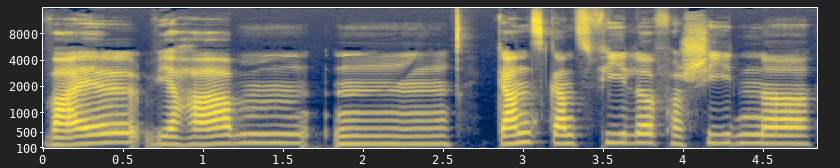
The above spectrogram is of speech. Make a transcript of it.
weil wir haben mh, ganz, ganz viele verschiedene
